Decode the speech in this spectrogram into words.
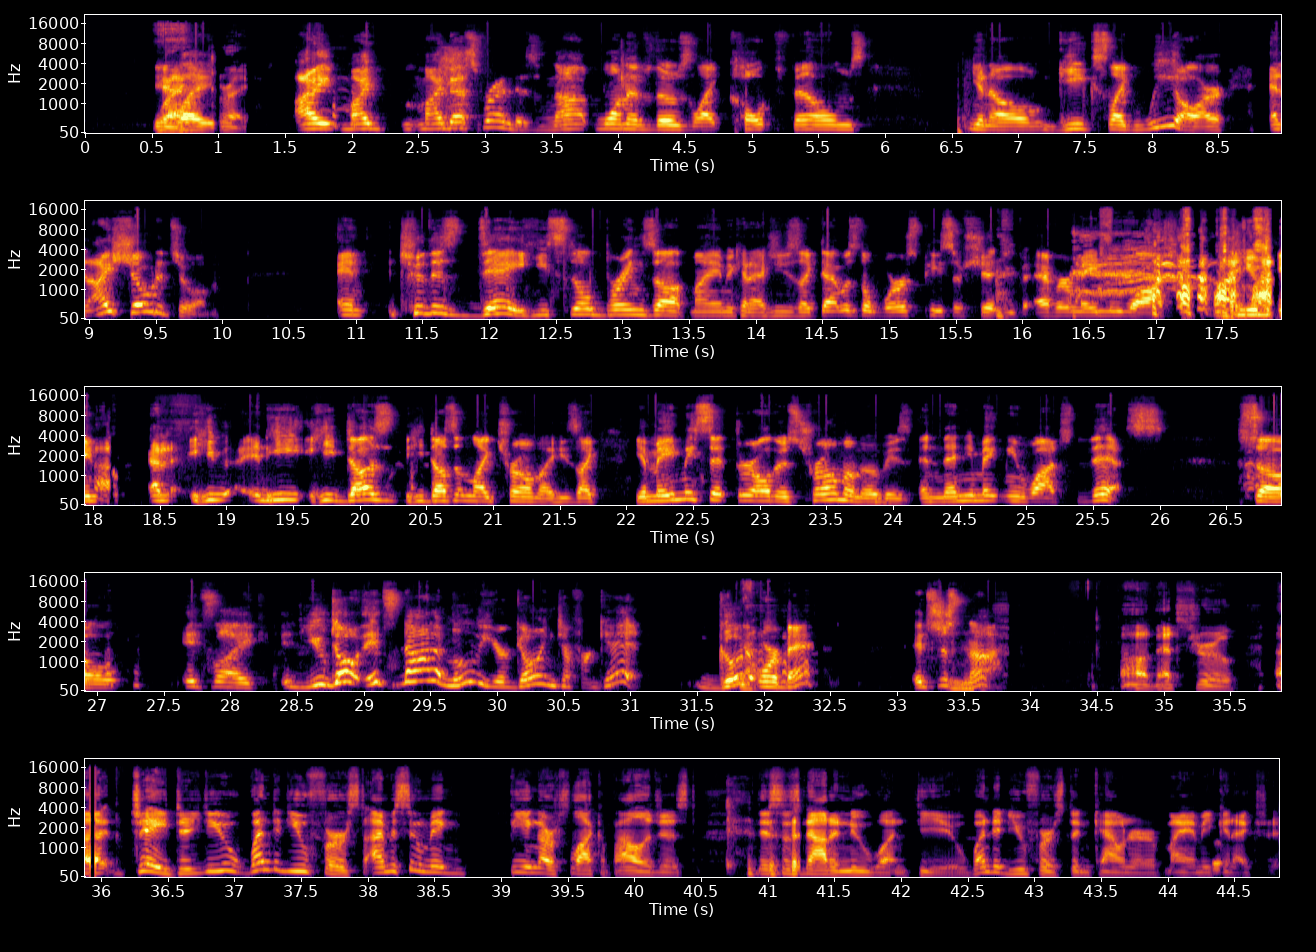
Yeah. Like, right. I my my best friend is not one of those like cult films, you know, geeks like we are, and I showed it to him. And to this day, he still brings up Miami Connection. He's like, "That was the worst piece of shit you've ever made me watch." and you made, and he and he he does he doesn't like trauma. He's like, "You made me sit through all those trauma movies, and then you make me watch this." So it's like you don't. It's not a movie you're going to forget good or bad. It's just Mhm. not. Oh, that's true. Uh, Jay, did you? When did you first? I'm assuming, being our schlock apologist, this is not a new one to you. When did you first encounter Miami Connection?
